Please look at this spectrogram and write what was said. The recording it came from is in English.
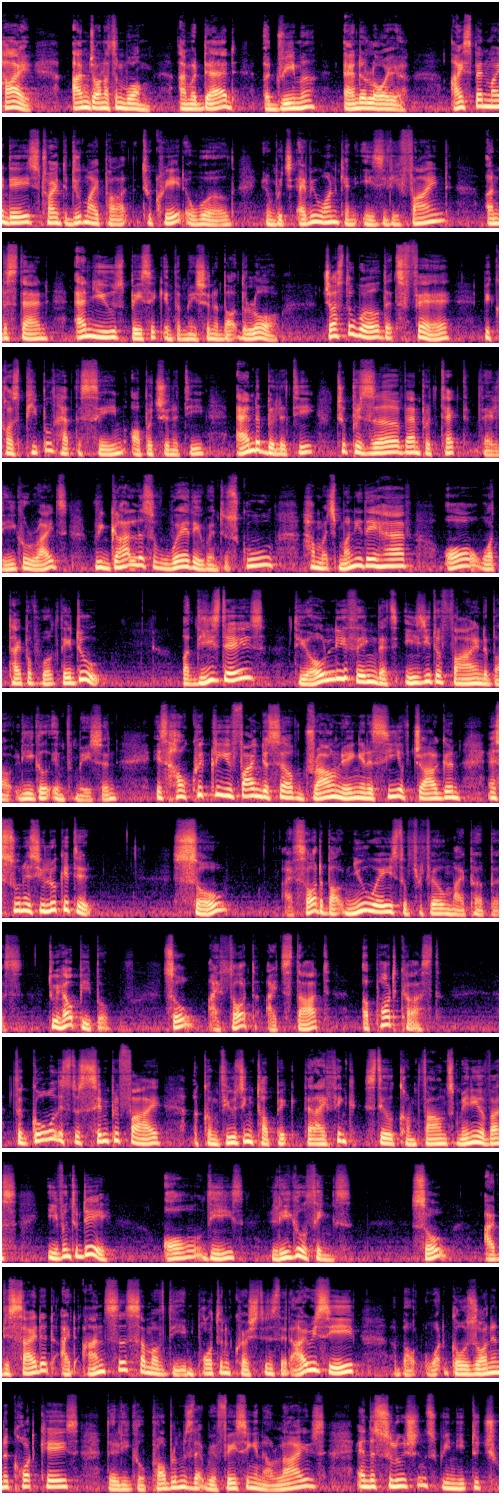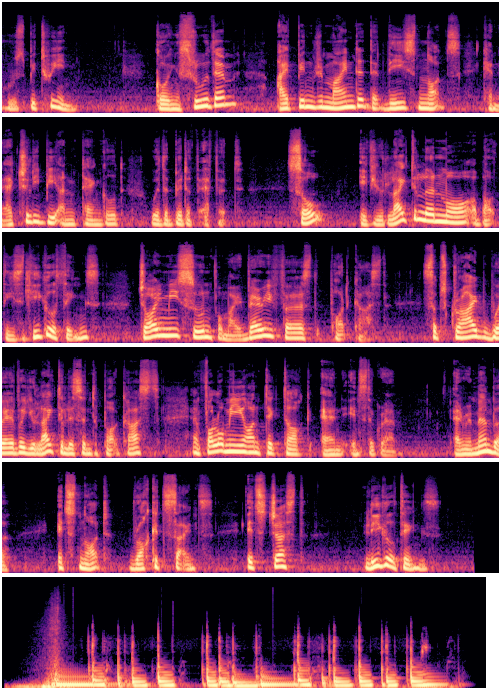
Hi, I'm Jonathan Wong. I'm a dad, a dreamer, and a lawyer. I spend my days trying to do my part to create a world in which everyone can easily find, understand, and use basic information about the law. Just a world that's fair because people have the same opportunity and ability to preserve and protect their legal rights, regardless of where they went to school, how much money they have, or what type of work they do. But these days, the only thing that's easy to find about legal information is how quickly you find yourself drowning in a sea of jargon as soon as you look at it. So, I've thought about new ways to fulfill my purpose, to help people. So, I thought I'd start a podcast. The goal is to simplify a confusing topic that I think still confounds many of us even today all these legal things. So, I've decided I'd answer some of the important questions that I receive about what goes on in a court case, the legal problems that we're facing in our lives, and the solutions we need to choose between. Going through them, I've been reminded that these knots can actually be untangled with a bit of effort. So, if you'd like to learn more about these legal things, join me soon for my very first podcast. Subscribe wherever you like to listen to podcasts and follow me on TikTok and Instagram. And remember, it's not rocket science, it's just Legal Tings.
